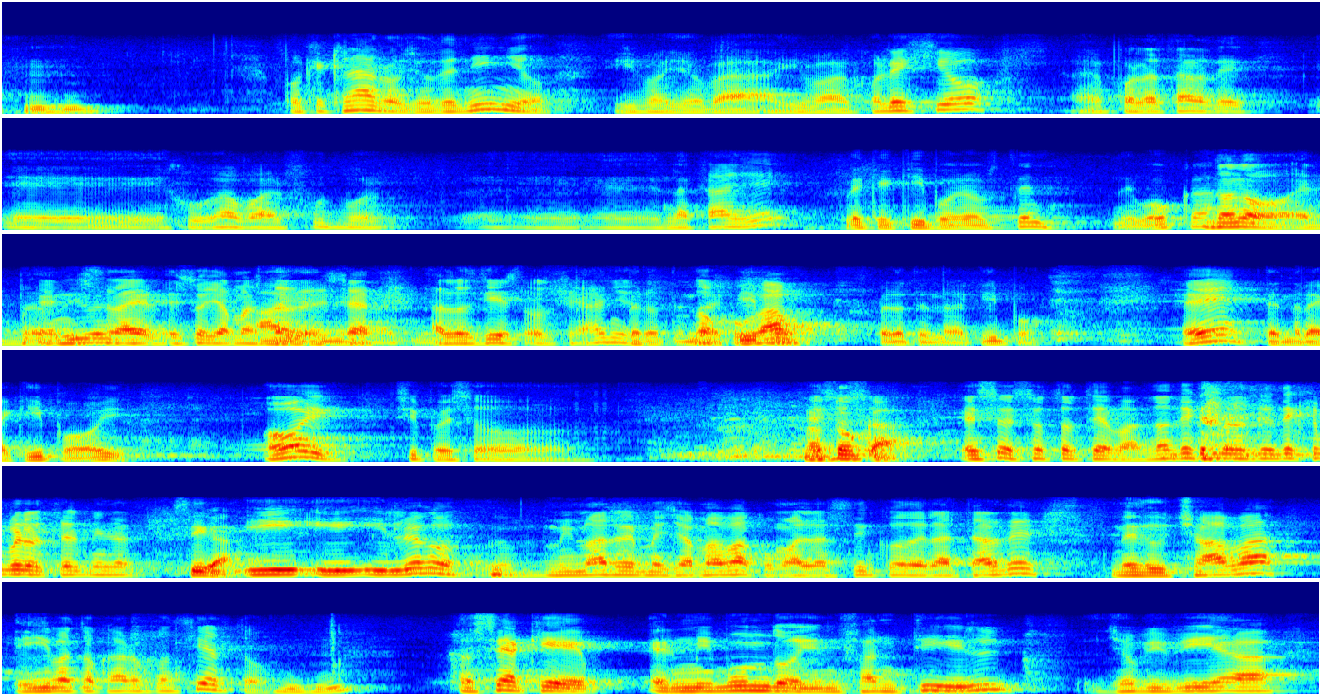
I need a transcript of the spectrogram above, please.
Porque claro, yo de niño iba, iba, iba al colegio, eh, por la tarde eh, jugaba al fútbol eh, en la calle. ¿De qué equipo era usted? ¿De Boca? No, no, en. Israel, eso ya más Ah, tarde, o sea, a los 10, 11 años. Pero tendrá no equipo. Pero tendrá equipo. ¿Eh? Tendrá equipo hoy. Hoy, sí, pues eso... No eso toca. es- eso es otro tema. No, déjemelo, déjemelo terminar. Siga. Y, y- y luego mi madre me llamaba como a las 5 de la tarde, me duchaba e iba a tocar un concierto. Ujú. O sea que en mi mundo infantil yo vivía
